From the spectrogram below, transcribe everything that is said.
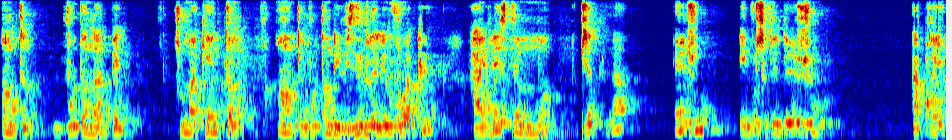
entre vos temps d'appel vous marquez un temps entre vos temps de visite, vous allez voir que à un certain moment, vous êtes là un jour et vous sortez deux jours. Après,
